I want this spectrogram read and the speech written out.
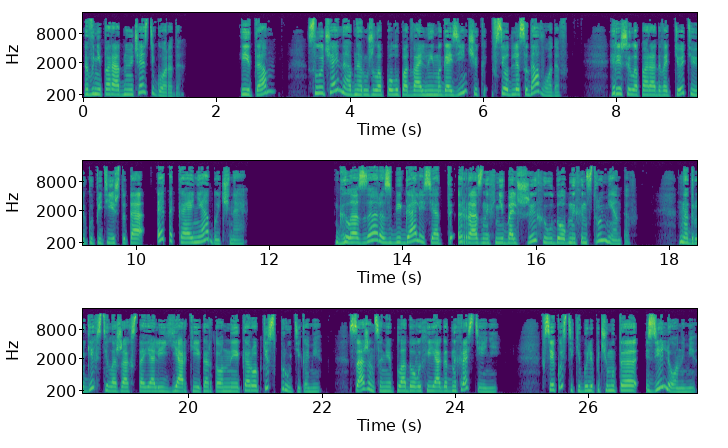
в непарадную часть города. И там случайно обнаружила полуподвальный магазинчик «Все для садоводов». Решила порадовать тетю и купить ей что-то этакое необычное. Глаза разбегались от разных небольших и удобных инструментов. На других стеллажах стояли яркие картонные коробки с прутиками, саженцами плодовых и ягодных растений. Все кустики были почему-то зелеными.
